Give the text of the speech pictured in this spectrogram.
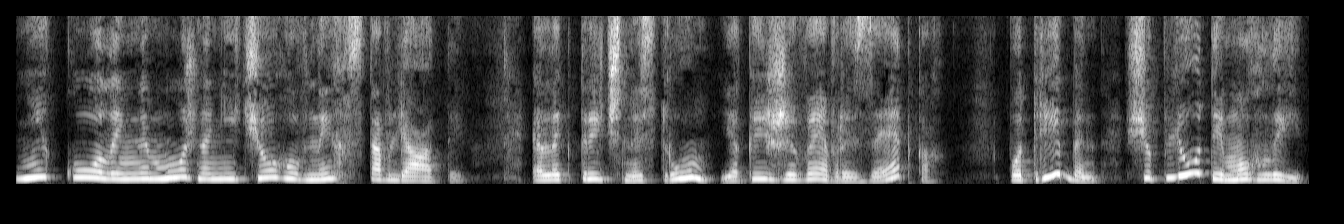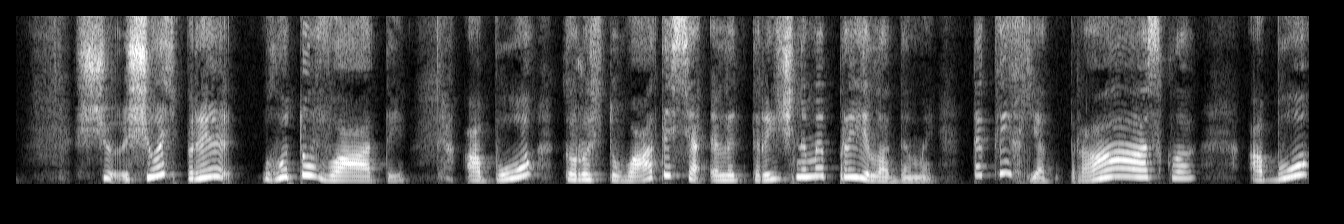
Ніколи не можна нічого в них вставляти. Електричний струм, який живе в розетках, потрібен, щоб люди могли щось приготувати або користуватися електричними приладами, таких як праскла або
